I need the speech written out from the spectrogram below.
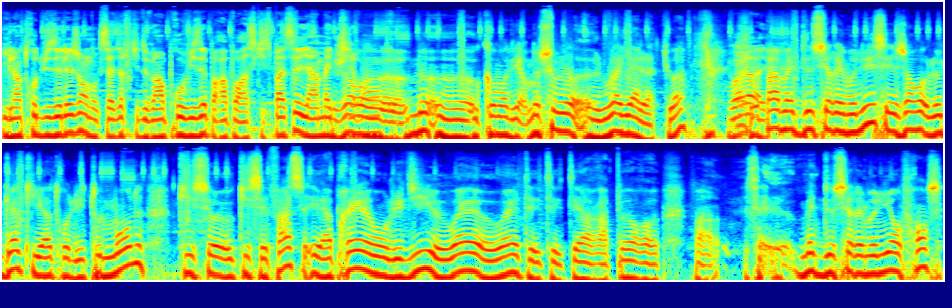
il introduisait les gens, donc c'est à dire qu'il devait improviser par rapport à ce qui se passait. Il y a un mec qui rentre. euh, me- euh, comment dire, Monsieur euh, Loyal, tu vois. voilà. C'est pas un maître de cérémonie, c'est genre le gars qui introduit tout le monde, qui se, qui s'efface, et après on lui dit, euh, ouais, ouais, t'es, t'es- t'es un rappeur. Enfin, euh, maître de cérémonie en France,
